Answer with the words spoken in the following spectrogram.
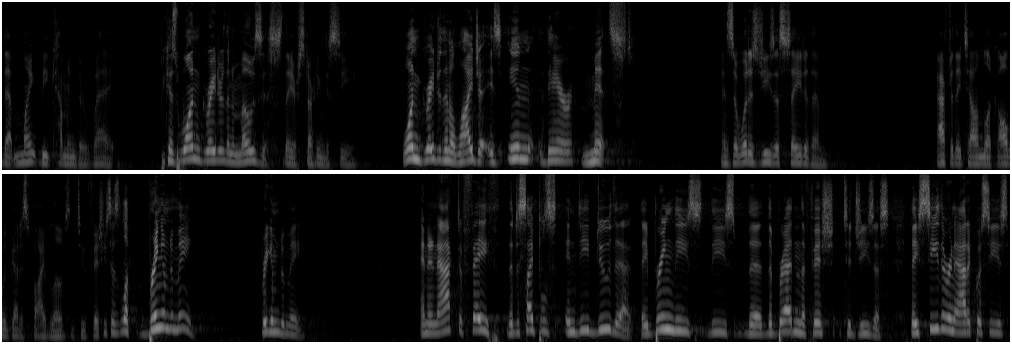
that might be coming their way. Because one greater than Moses they are starting to see, one greater than Elijah is in their midst. And so, what does Jesus say to them? After they tell him, Look, all we've got is five loaves and two fish, he says, Look, bring them to me. Bring them to me. And in an act of faith, the disciples indeed do that. They bring these, these, the, the bread and the fish to Jesus. They see their inadequacies,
